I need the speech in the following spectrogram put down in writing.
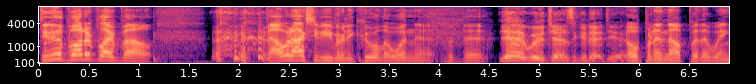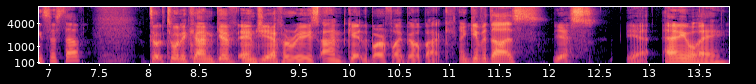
Do the butterfly belt. that would actually be really cool, though, wouldn't it? With the Yeah, it would. Yeah, it's a good idea. opening Yeah. up with the wings and stuff. T- Tony can give MGF a raise and get the butterfly belt back. And give it to us. Yes, Yeah. Anyway.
